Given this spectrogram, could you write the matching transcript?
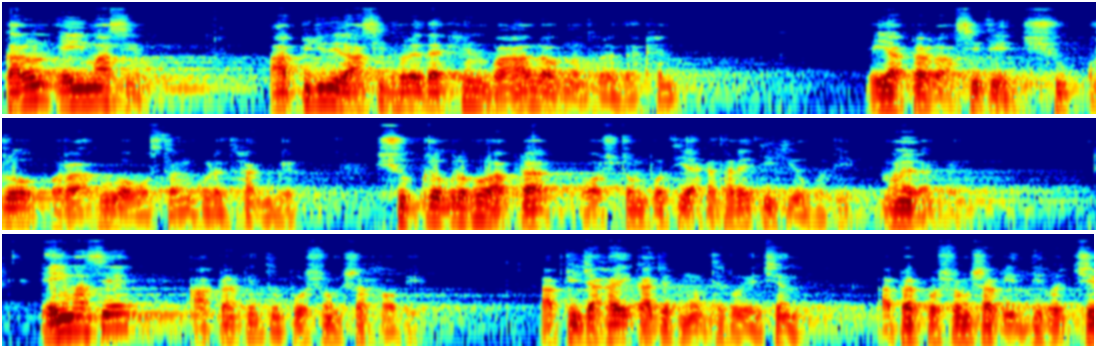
কারণ এই মাসে আপনি যদি রাশি ধরে দেখেন বা লগ্ন ধরে দেখেন এই আপনার রাশিতে শুক্র রাহু অবস্থান করে থাকবে। শুক্র গ্রহ আপনার অষ্টমপতি একাধারে তৃতীয়পতি মনে রাখবেন। এই মাসে আপনার কিন্তু প্রশংসা হবে। আপনি যাহাই কাজের মধ্যে রয়েছেন, আপনার প্রশংসা বৃদ্ধি হচ্ছে।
